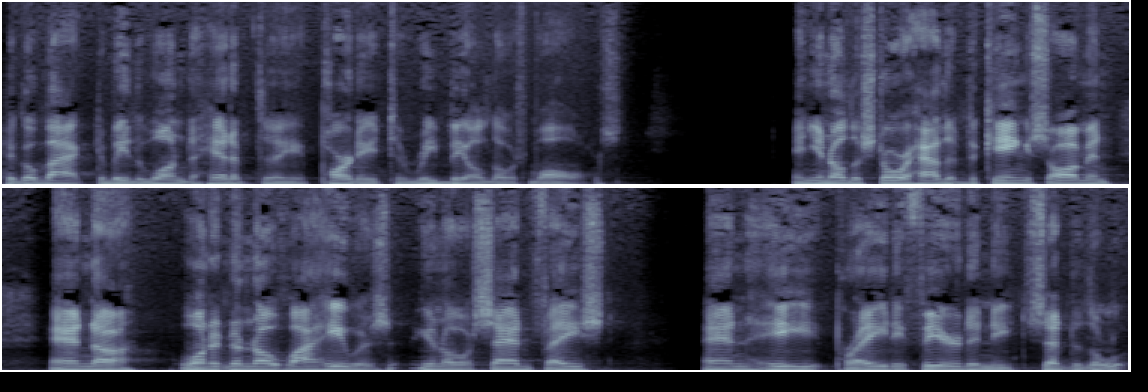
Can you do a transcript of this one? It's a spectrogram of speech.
to go back to be the one to head up the party to rebuild those walls. And you know the story how that the king saw him and and uh, wanted to know why he was, you know, sad faced. And he prayed, he feared, and he said to the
